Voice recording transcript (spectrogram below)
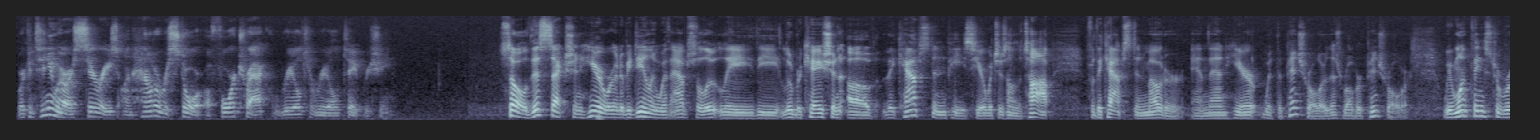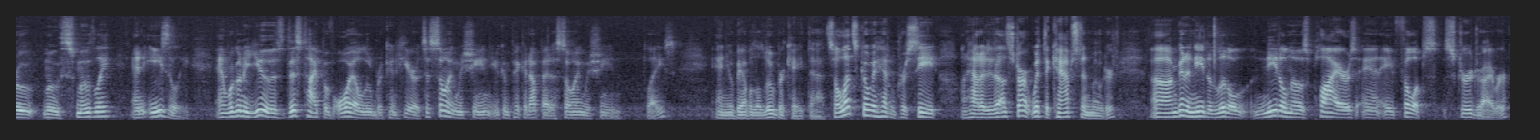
We're continuing our series on how to restore a four-track reel-to-reel tape machine. So this section here we're going to be dealing with absolutely the lubrication of the capstan piece here which is on the top for the capstan motor and then here with the pinch roller, this rubber pinch roller. We want things to move smoothly and easily and we're going to use this type of oil lubricant here. It's a sewing machine. You can pick it up at a sewing machine place and you'll be able to lubricate that. So let's go ahead and proceed on how to do that. Let's start with the capstan motor. Uh, I'm going to need a little needle nose pliers and a Phillips screwdriver.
